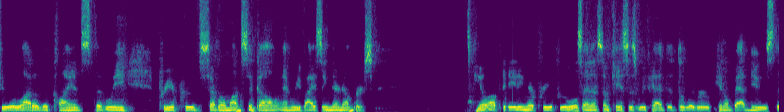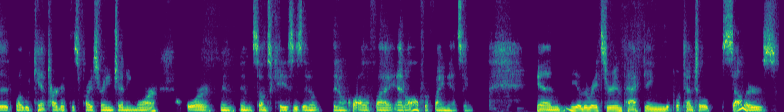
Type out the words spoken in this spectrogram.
to a lot of the clients that we pre-approved several months ago and revising their numbers. You know updating their pre-approvals and in some cases we've had to deliver you know bad news that well we can't target this price range anymore or in, in some cases they don't they don't qualify at all for financing and you know the rates are impacting the potential sellers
